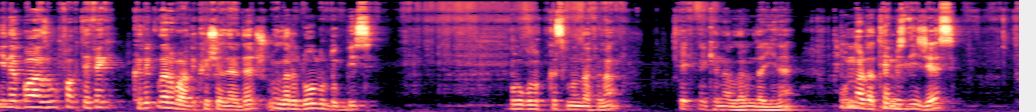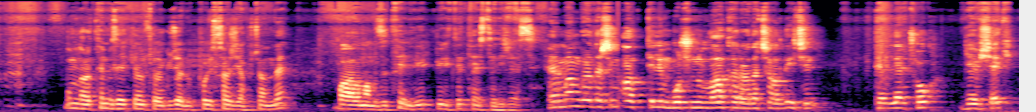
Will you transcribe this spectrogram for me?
Yine bazı ufak tefek kırıklar vardı köşelerde. Şuraları doldurduk biz. Burguluk kısmında falan. Tekne kenarlarında yine. Bunları da temizleyeceğiz. Bunları temizledikten sonra güzel bir polisaj yapacağım ve bağlamamızı telleyip birlikte test edeceğiz. Ferman kardeşim alt telin boşunu la kararda çaldığı için teller çok gevşek.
